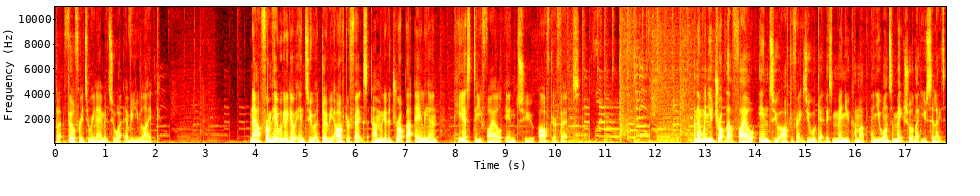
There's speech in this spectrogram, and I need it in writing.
but feel free to rename it to whatever you like. Now, from here, we're going to go into Adobe After Effects and we're going to drop that alien PSD file into After Effects. And then when you drop that file into After Effects, you will get this menu come up and you want to make sure that you select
